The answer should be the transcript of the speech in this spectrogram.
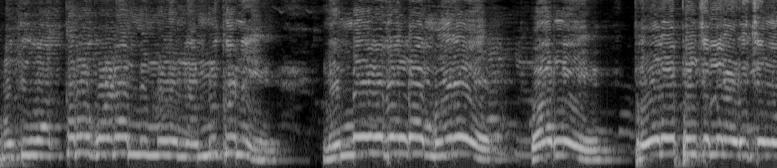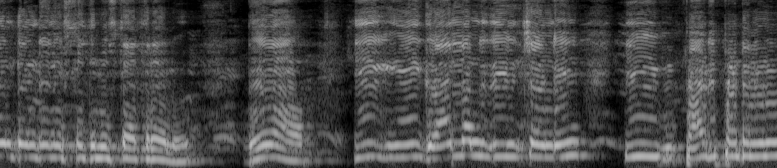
ప్రతి ఒక్కరూ కూడా మిమ్మల్ని నమ్ముకొని నమ్మే విధంగా మీరే వారిని ప్రేరేపించమని అడుగుతున్నాను తండ్రి నీకు స్థుతులు స్తోత్రాలు. దేవా ఈ ఈ గ్రామాన్ని దీవించండి. ఈ పాడి పంటలను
